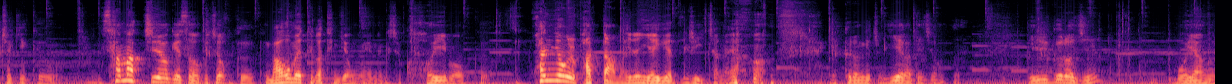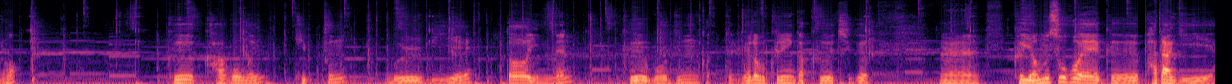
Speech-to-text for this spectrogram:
저기 그 사막 지역에서 그죠? 그 마호메트 같은 경우에는 그죠? 거의 뭐 그 환영을 받다 뭐 이런 얘기가 늘 있잖아요. 예, 그런 게 좀 이해가 되죠. 일그러진 모양으로 그 가공의 깊은 물 위에 떠 있는 그 모든 것들 여러분 그러니까 그 지금 에, 그 염수호의 그 바닥이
